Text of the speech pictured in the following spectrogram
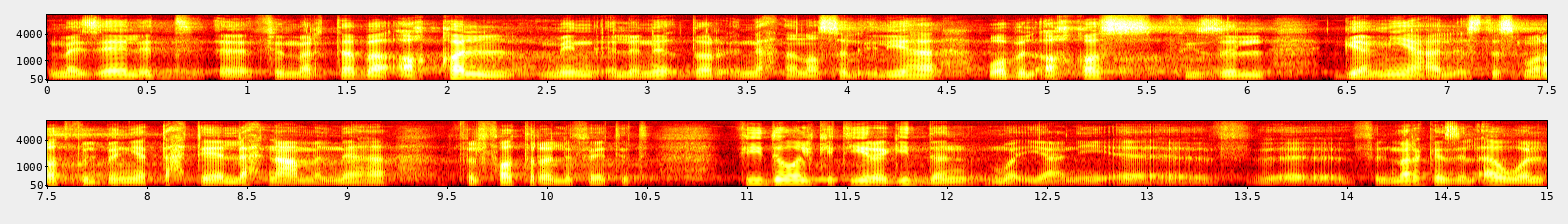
ما زالت آه، في مرتبة أقل من اللي نقدر إن إحنا نصل إليها وبالأخص في ظل جميع الاستثمارات في البنية التحتية اللي إحنا عملناها في الفترة اللي فاتت. في دول كتيرة جدا يعني آه، في- المركز الأول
